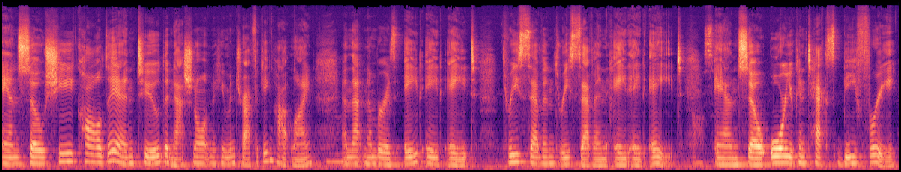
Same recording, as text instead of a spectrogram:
and so she called in to the National Human Trafficking Hotline, and that number is 888 3737 888. And so, or you can text Be Free,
